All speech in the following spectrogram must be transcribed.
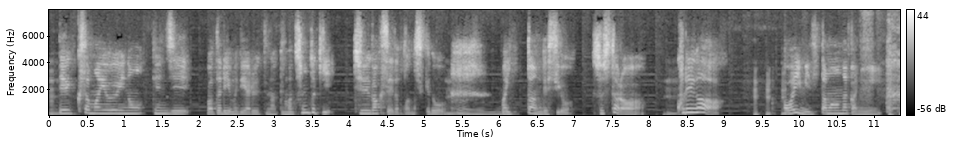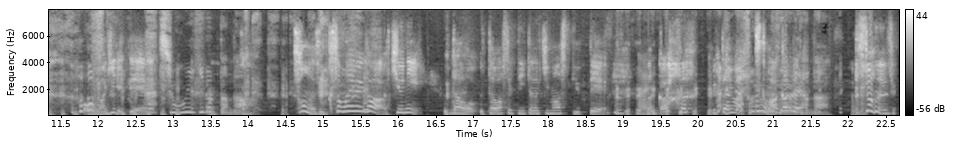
うん。で草間彌生の展示ワタリウムでやるってなって、まあ、その時中学生だったんですけど、うん。まうんあ、行ったんですよ。そしたらうん。これが可愛い水玉の中に紛れて衝撃だったんだ。そうなんですよ。草間彌生が急に歌を歌わせていただきますって言って、はい。なんか歌い今それを見せらアカペラれたんだ。そうなんですよ。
